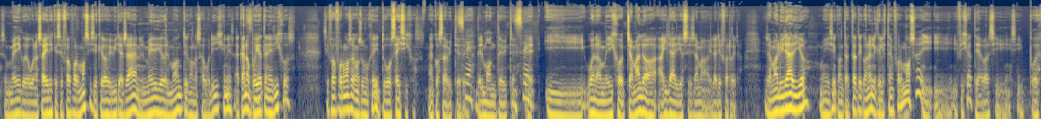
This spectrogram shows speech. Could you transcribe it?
Es un médico de Buenos Aires que se fue a Formosa y se quedó a vivir allá en el medio del monte con los aborígenes. Acá no podía tener hijos. Se fue a Formosa con su mujer y tuvo seis hijos. Una cosa, viste, del monte, viste. Eh, y bueno, me dijo, llamalo a, Hilario, se llama Hilario Ferrero. Llamalo a Hilario, me dice, contactate con él, que él está en Formosa y, fíjate a ver si, si podés,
